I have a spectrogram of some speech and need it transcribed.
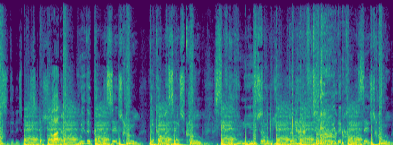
Listen to this message. I like them. We're the Common Sense Crew, the Common Sense Crew. Sifting through news so you don't have to. We're the Common Sense Crew,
